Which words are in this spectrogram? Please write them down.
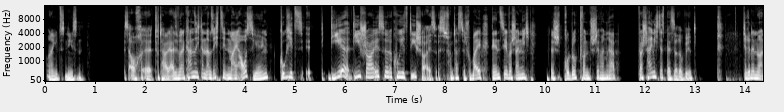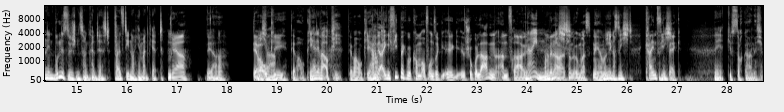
Und dann gibt es den nächsten. Ist auch äh, total. Also man kann sich dann am 16. Mai auswählen, gucke ich jetzt äh, die, die Scheiße oder gucke ich jetzt die Scheiße. Ist fantastisch. Wobei tendenziell wahrscheinlich das Produkt von Stefan Raab wahrscheinlich das Bessere wird. Ich erinnere nur an den Bundesvision Song Contest, falls die noch jemand kennt. Ja, ja. Der war okay. Der war okay. Ja, der war okay. Der war okay. Haben wir Okay. eigentlich Feedback bekommen auf unsere äh, Schokoladenanfrage? Nein, Haben wir da nicht. schon irgendwas? Nee, haben wir Nee, noch nicht. Kein Noch nicht. Nee. Gibt's doch gar nicht.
